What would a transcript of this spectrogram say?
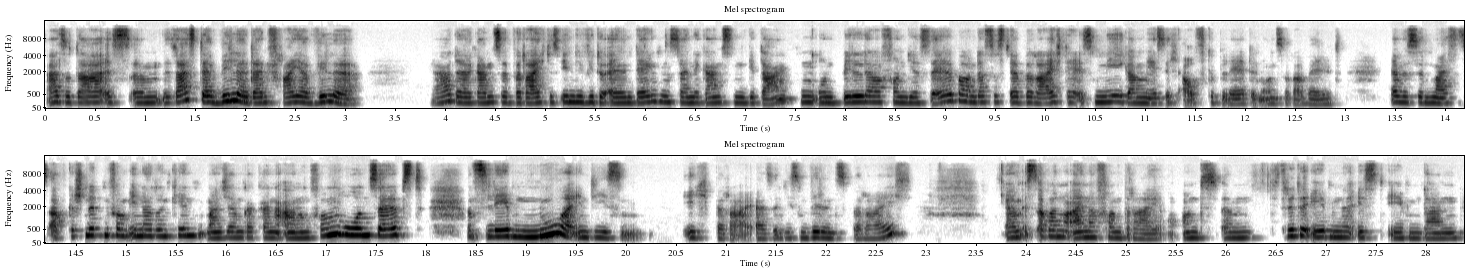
Also da ist, ähm, da ist der Wille, dein freier Wille. Ja, der ganze Bereich des individuellen Denkens, deine ganzen Gedanken und Bilder von dir selber. Und das ist der Bereich, der ist megamäßig aufgebläht in unserer Welt. Ja, wir sind meistens abgeschnitten vom inneren Kind. Manche haben gar keine Ahnung vom hohen Selbst und leben nur in diesem Ich-Bereich, also in diesem Willensbereich. Ähm, ist aber nur einer von drei. Und ähm, die dritte Ebene ist eben dann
